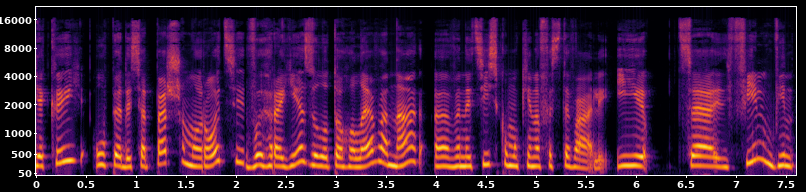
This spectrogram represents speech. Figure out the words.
який у 51-му році виграє Золотого Лева на е, Венеційському кінофестивалі. І Цей фільм він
